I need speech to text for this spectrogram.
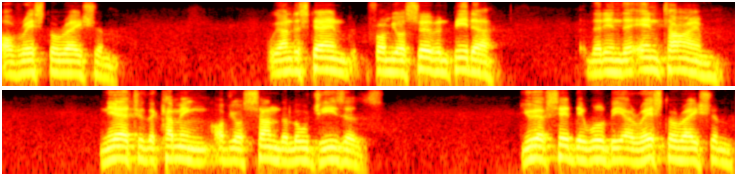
of restoration. We understand from your servant Peter that in the end time, near to the coming of your Son, the Lord Jesus, you have said there will be a restoration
